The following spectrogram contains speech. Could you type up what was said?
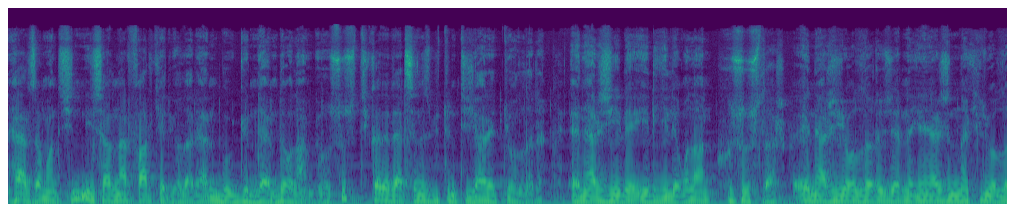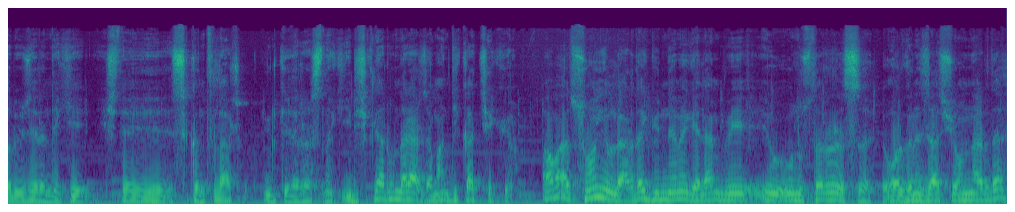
her zaman için insanlar fark ediyorlar. Yani bu gündemde olan bir husus. Dikkat ederseniz bütün ticaret yolları, enerjiyle ilgili olan hususlar, enerji yolları üzerine, enerji nakil yolları üzerindeki işte sıkıntılar, ülkeler arasındaki ilişkiler bunlar her zaman dikkat çekiyor. Ama son yıllarda gündeme gelen bir uluslararası organizasyonlarda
